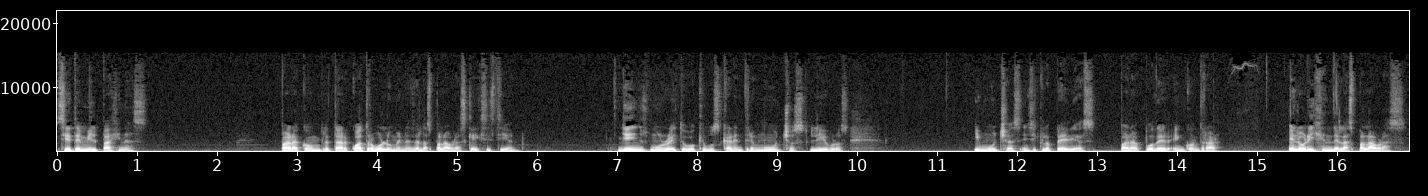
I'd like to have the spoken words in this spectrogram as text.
siete mil páginas para completar cuatro volúmenes de las palabras que existían. James Murray tuvo que buscar entre muchos libros y muchas enciclopedias para poder encontrar el origen de las palabras,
